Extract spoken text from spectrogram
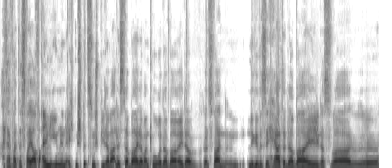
ah, da war, das war ja auf allen Ebenen echt ein Spitzenspiel. Da war alles dabei, da waren Tore dabei, da, das war eine gewisse Härte dabei, das war, äh,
